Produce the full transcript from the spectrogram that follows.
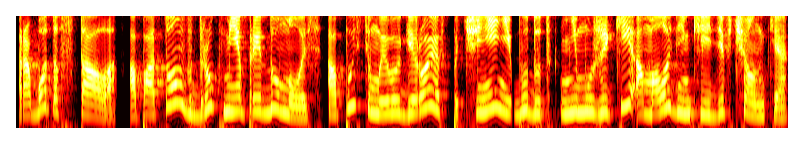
Работа встала. А потом вдруг мне придумалось, а пусть у моего героя в подчинении будут не мужики, а молоденькие девчонки.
